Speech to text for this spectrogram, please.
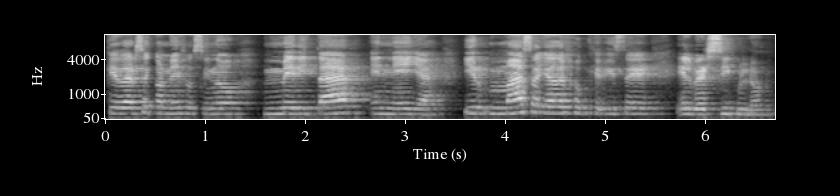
quedarse con eso, sino meditar en ella, ir más allá de lo que dice el versículo.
